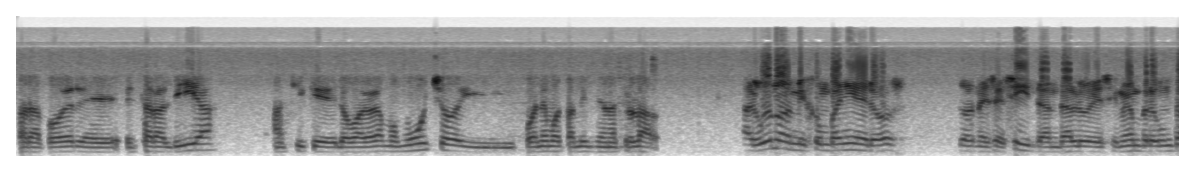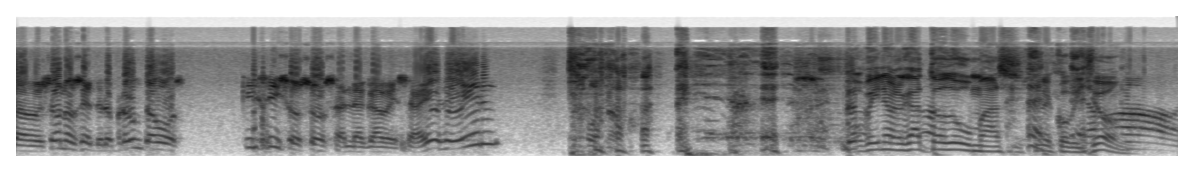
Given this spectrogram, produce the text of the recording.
para poder eh, estar al día, así que lo valoramos mucho y ponemos también de nuestro lado. Algunos de mis compañeros lo necesitan, tal vez, y me han preguntado, yo no sé, te lo pregunto a vos, ¿qué se hizo Sosa en la cabeza? ¿Es de él o no? o vino el gato Dumas. Es un escobillón. No,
